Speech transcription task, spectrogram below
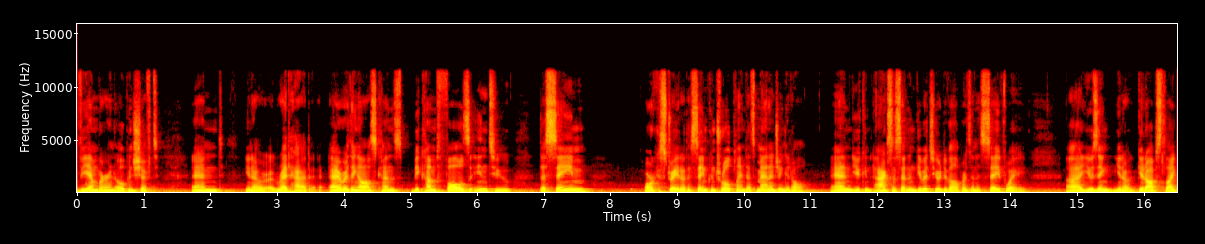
VMware and OpenShift and you know Red Hat. Everything else comes becomes falls into the same orchestrator, the same control plane that's managing it all, and you can access it and give it to your developers in a safe way uh, using you know GitOps-like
